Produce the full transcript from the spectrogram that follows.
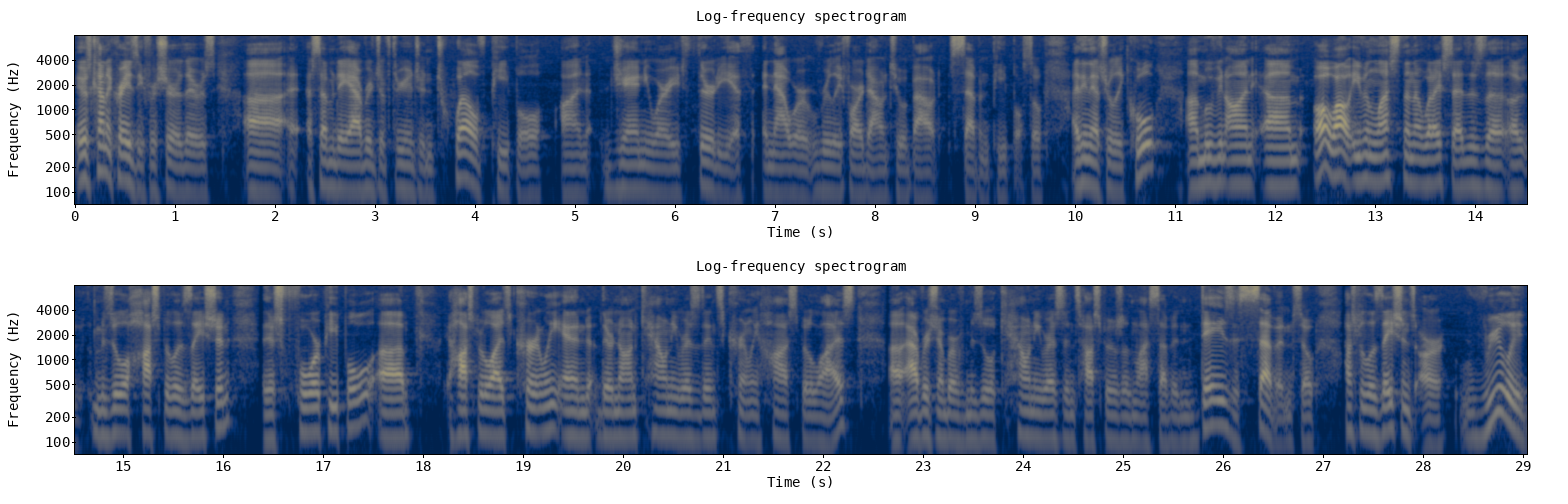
it was kind of crazy for sure. There was uh, a- seven-day average of 312 people on January 30th, and now we're really far down to about seven people. So I think that's really cool. Uh, moving on, um, oh wow, even less than what I said is the uh, Missoula hospitalization. There's four people uh, hospitalized currently, and their non-county residents currently hospitalized. Uh, average number of Missoula County residents hospitals in the last seven days is seven. So hospitalizations are really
